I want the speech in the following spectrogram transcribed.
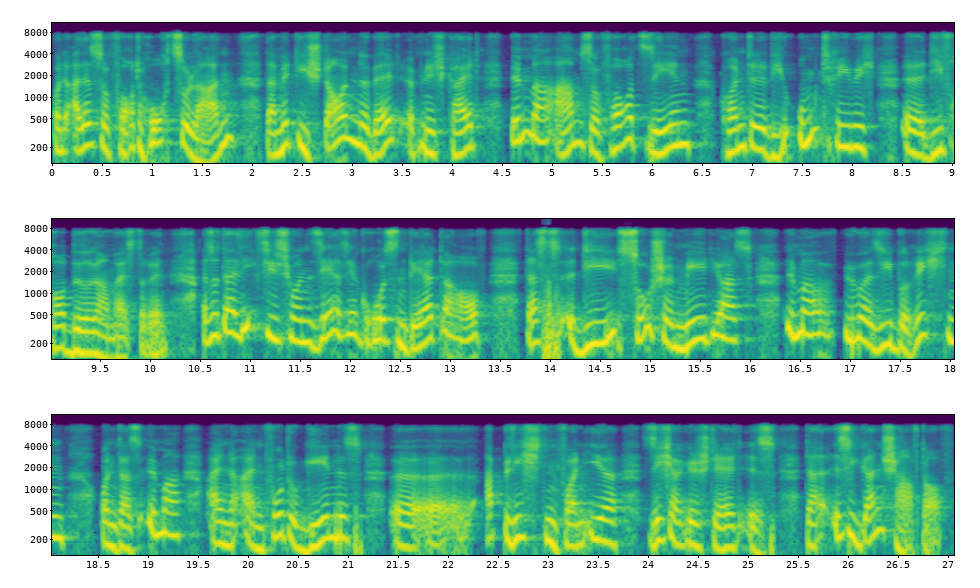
und alles sofort hochzuladen, damit die staunende Weltöffentlichkeit immer abends sofort sehen konnte, wie umtriebig äh, die Frau Bürgermeisterin. Also da liegt sie schon sehr, sehr großen Wert darauf, dass die Social Medias immer über sie berichten und dass immer ein, ein fotogenes äh, Ablichten von ihr sichergestellt ist. Da ist sie ganz scharf drauf.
